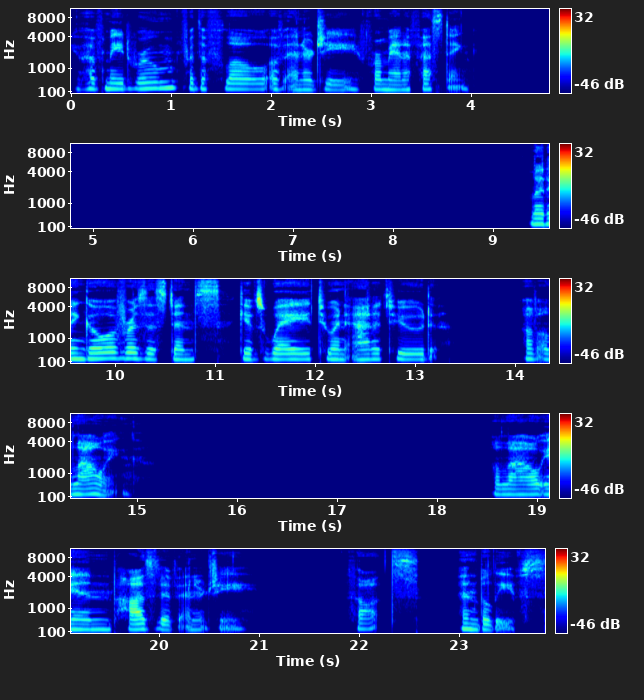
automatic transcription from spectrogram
you have made room for the flow of energy for manifesting. Letting go of resistance gives way to an attitude of allowing. Allow in positive energy, thoughts, and beliefs.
